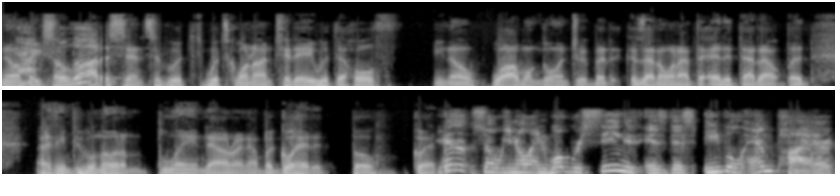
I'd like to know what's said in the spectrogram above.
know, it makes a lot of sense of what's what's going on today with the whole you know, well, I won't go into it, but because I don't want to have to edit that out. But I think people know what I'm laying down right now. But go ahead, Bo. Go ahead. Yeah. So, you know, and what we're seeing is, is this evil empire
